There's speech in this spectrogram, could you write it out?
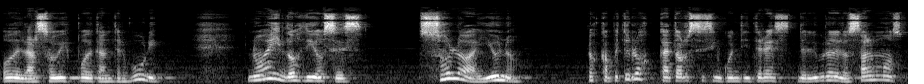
o del arzobispo de Canterbury. No hay dos dioses, solo hay uno. Los capítulos 14 y 53 del libro de los Salmos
